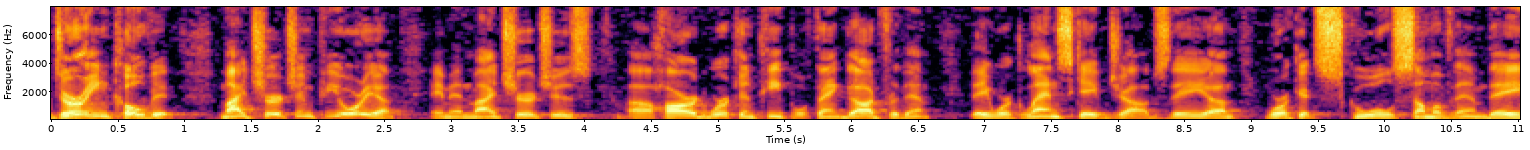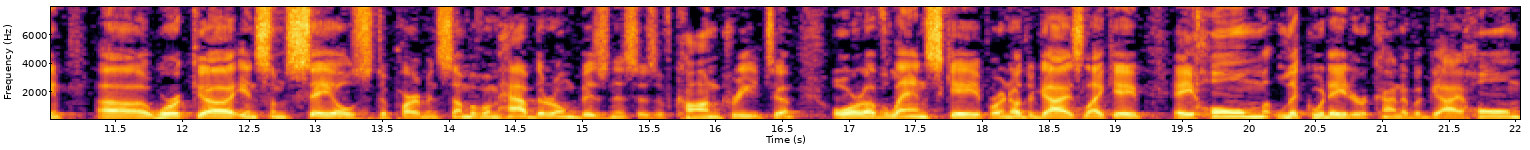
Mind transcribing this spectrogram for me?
During COVID, my church in Peoria, amen, my church is uh, hard working people. Thank God for them. They work landscape jobs. They uh, work at schools, some of them. They uh, work uh, in some sales departments. Some of them have their own businesses of concrete uh, or of landscape, or another guy's like a, a home liquidator kind of a guy, home,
